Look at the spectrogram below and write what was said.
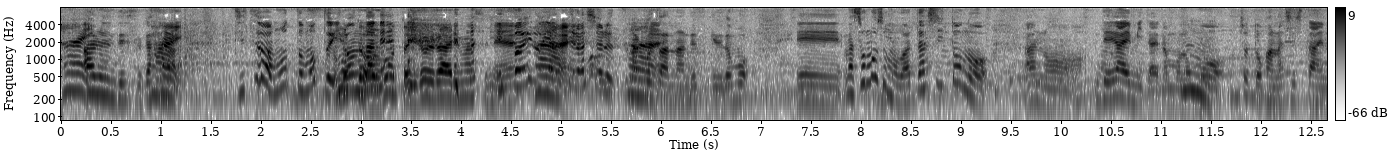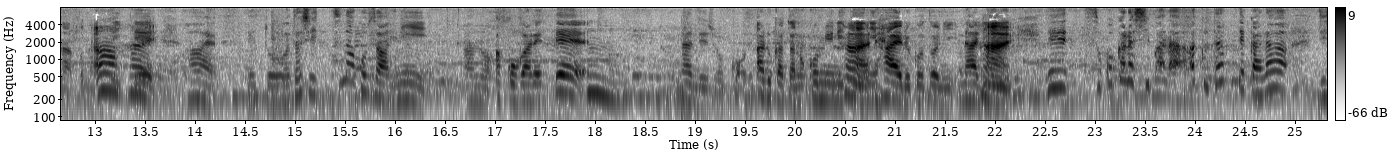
はい。あるんですが、はい実はもっともっといろんなねもっといろいろありますね。いろいろやってらっしゃるはいつな子さんなんですけれども、えーまあ、そもそも私とのあの出会いみたいなものもちょっとお話ししたいなと思っていて、あはい。はい。えっと、私、つな子さんにあの憧れて、うん。なんでしょうこうある方のコミュニティに入ることになり、はい。でそこからしばらく経ってから実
